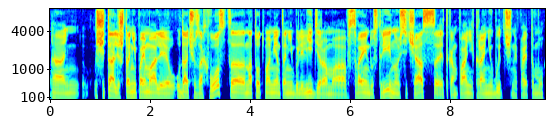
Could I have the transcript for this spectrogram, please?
считали, что они поймали удачу за хвост. А, на тот момент они были лидером а, в своей индустрии, но сейчас эта компания крайне убыточная. Поэтому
